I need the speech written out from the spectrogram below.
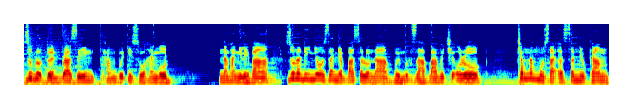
giúp đội tuyển Brazil thắng với tỷ số 2-1. Năm 2003, Ronaldinho gia nhập Barcelona với mức giá 30 triệu euro. Trong năm mùa giải ở sân Nou Camp,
